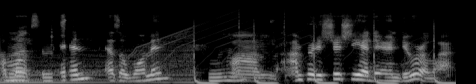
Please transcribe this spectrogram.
amongst right. men, as a woman, mm-hmm. um, I'm pretty sure she had to endure a lot.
